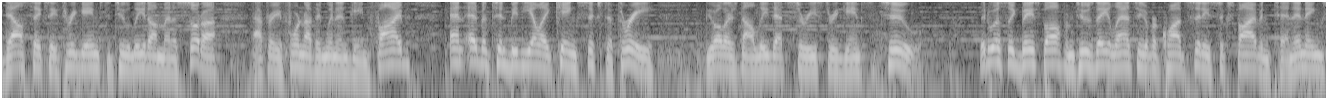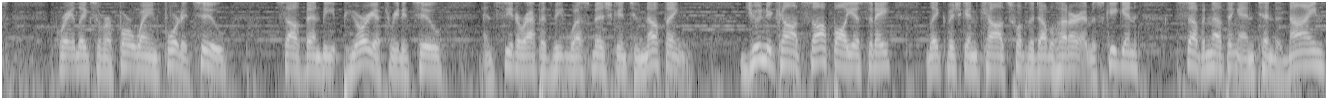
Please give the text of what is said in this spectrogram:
Dallas takes a 3 games to 2 lead on Minnesota after a 4 0 win in Game 5. And Edmonton beat the LA Kings 6 3. The Oilers now lead that series 3 games to 2. Midwest League Baseball from Tuesday, Lansing over Quad City 6 5 in 10 innings. Great Lakes over Fort Wayne 4 2. South Bend beat Peoria 3 2. And Cedar Rapids beat West Michigan 2 0. Junior college softball yesterday. Lake Michigan College swept the doubleheader at Muskegon 7 0 and 10 9.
